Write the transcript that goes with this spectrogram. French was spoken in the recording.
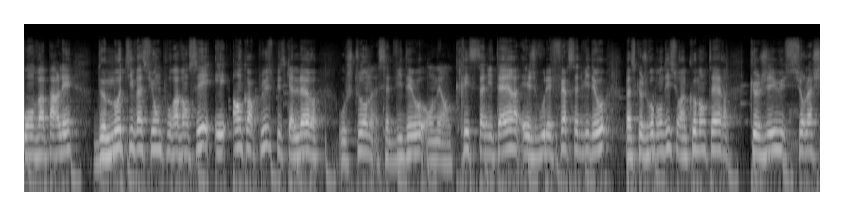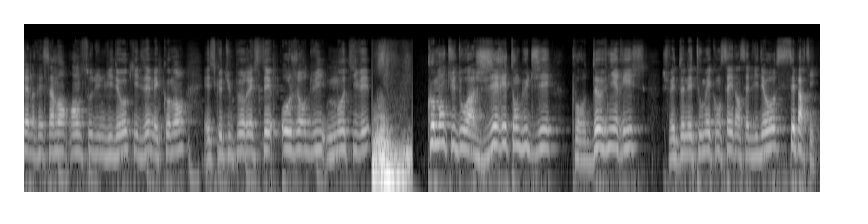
où on va parler de motivation pour avancer et encore plus puisqu'à l'heure où je tourne cette vidéo, on est en crise sanitaire et je voulais faire cette vidéo parce que je rebondis sur un commentaire que j'ai eu sur la chaîne récemment en dessous d'une vidéo qui disait mais comment est-ce que tu peux rester aujourd'hui motivé? Comment tu dois gérer ton budget pour devenir riche? Je vais te donner tous mes conseils dans cette vidéo, c'est parti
